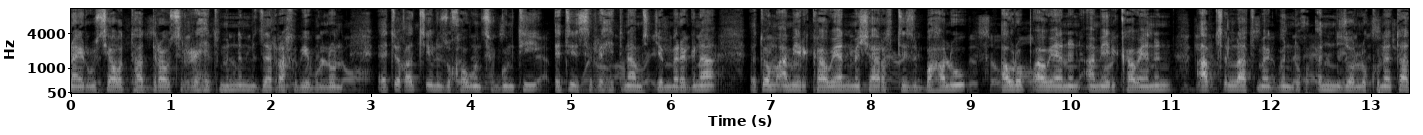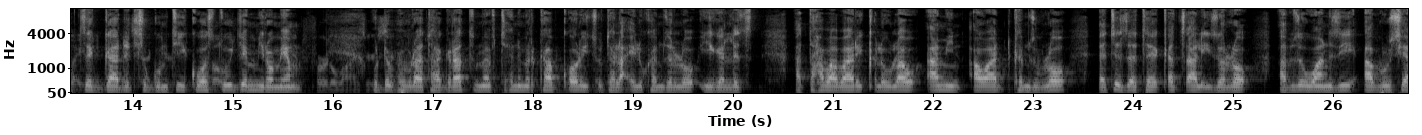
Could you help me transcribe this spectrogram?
ናይ ሩስያ ወተሃደራዊ ስርሒት ምንም ዘራኽብ የብሉን። እቲ ቐፂሉ ዝኸውን ስጉምቲ እቲ ስርሒትና ምስ ጀመረ ግና እቶም ኣሜሪካውያን መሻርክቲ ዝበሃሉ ኣውሮጳውያንን ኣሜሪካውያንን ኣብ ፅላት መግቢ ንድኩዕኒ ዘሎ ኩነታት ዘጋድድ ስጉምቲ ክወስቱ ጀሚሮም እዮም። ውድብ ሕቡራት ሃገራት መፍትሒ ንምርካብ ቆሪፁ ተላዒሉ ከም ዘሎ ይገልጽ። ኣተሓባባሪ ቅልውላው ኣሚን ኣዋድ ከም ዝብሎ እቲ ዘተ ቀጻሊ እዩ ዘሎ። ኣብዚ እዋን እዚ ኣብ ሩስያ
